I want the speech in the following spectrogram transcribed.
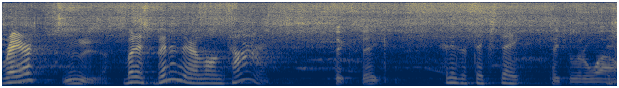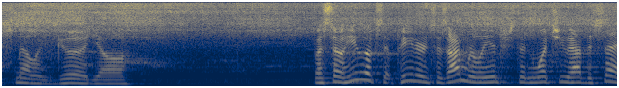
Rare? Mm. But it's been in there a long time. Thick steak. It is a thick steak. Takes a little while. It's smelling good, y'all. But so he looks at Peter and says, I'm really interested in what you have to say.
